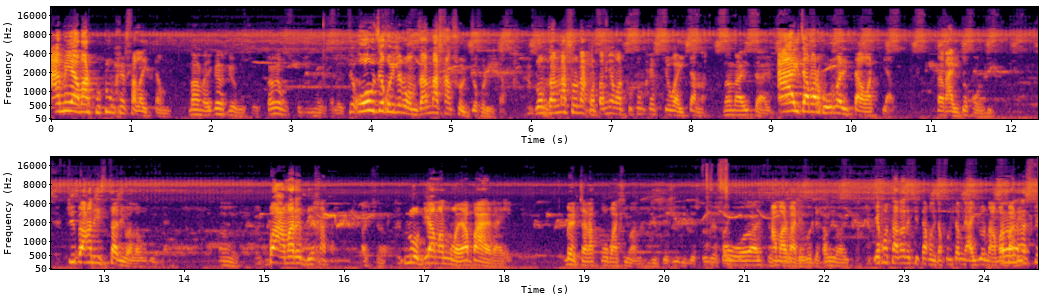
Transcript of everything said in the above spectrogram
আমি আমার কুটুম খেস ফেলাইতাম। না না এখানে কেউ। যে ও যে কইলে রমজান মাস আমি সহ্য করিতাম রমজান মাসও না করতাম আমার কুটুম খেস কেউ আইতা না। না না চাই আইজ আবার সৰু আইতা আমার কিয়াল তার আই তো ফোন দি কিবা খানি ইস্তারি বালা বা আমারে দেখা আচ্ছা। লগে আমার নয়া বাইরায় বেচারা প্রবাসী মানুষ বিদেশি বিদেশ। আচ্ছা। আমার বাড়ি দেখা এখন তারা দেখি তা কইতাম না আইও না আমার বাড়ি আজকে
